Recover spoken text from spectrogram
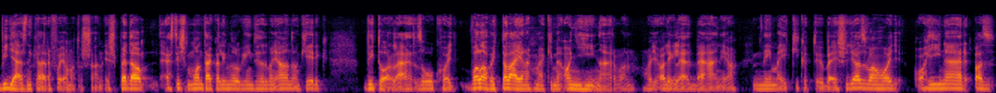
vigyázni kell erre folyamatosan. És például ezt is mondták a Limnológiai Intézetben, hogy állandóan kérik vitorlázók, hogy valamit találjanak már ki, mert annyi hínár van, hogy alig lehet beállni a némelyik kikötőbe. És ugye az van, hogy a hínár az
